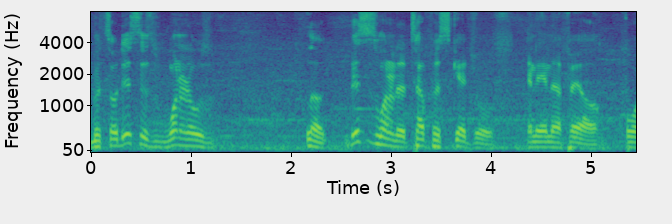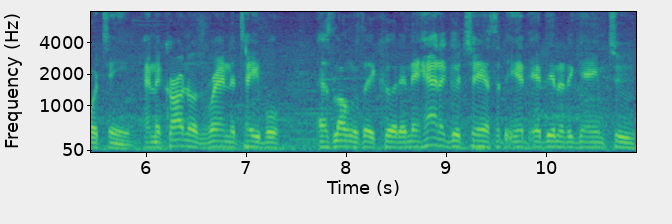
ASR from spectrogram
but so this is one of those look this is one of the toughest schedules in the nfl for a team and the cardinals ran the table as long as they could and they had a good chance at the end, at the end of the game to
